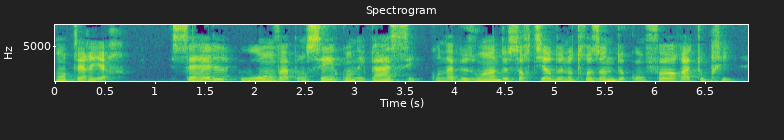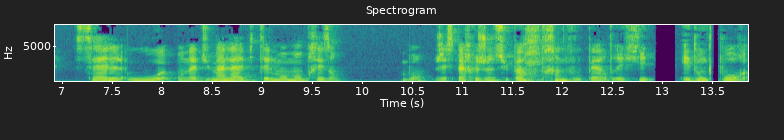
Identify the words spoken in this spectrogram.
antérieure. Celle où on va penser qu'on n'est pas assez, qu'on a besoin de sortir de notre zone de confort à tout prix. Celle où on a du mal à habiter le moment présent. Bon, j'espère que je ne suis pas en train de vous perdre ici. Et donc, pour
